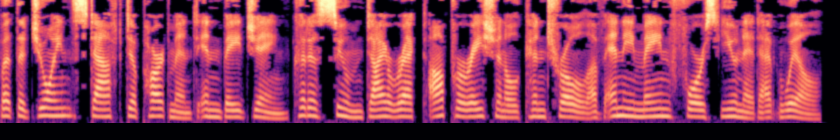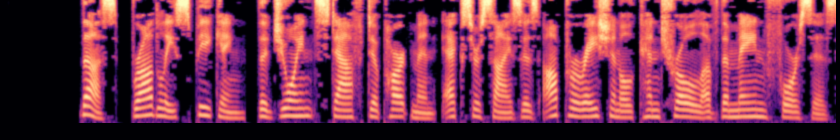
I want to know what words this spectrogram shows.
but the Joint Staff Department in Beijing could assume direct operational control of any main force unit at will. Thus, broadly speaking, the Joint Staff Department exercises operational control of the main forces,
